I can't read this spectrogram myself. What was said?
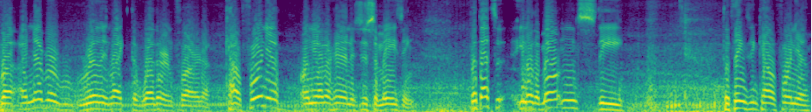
But I never really liked the weather in Florida. California, on the other hand, is just amazing. But that's, you know, the mountains, the, the things in California,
